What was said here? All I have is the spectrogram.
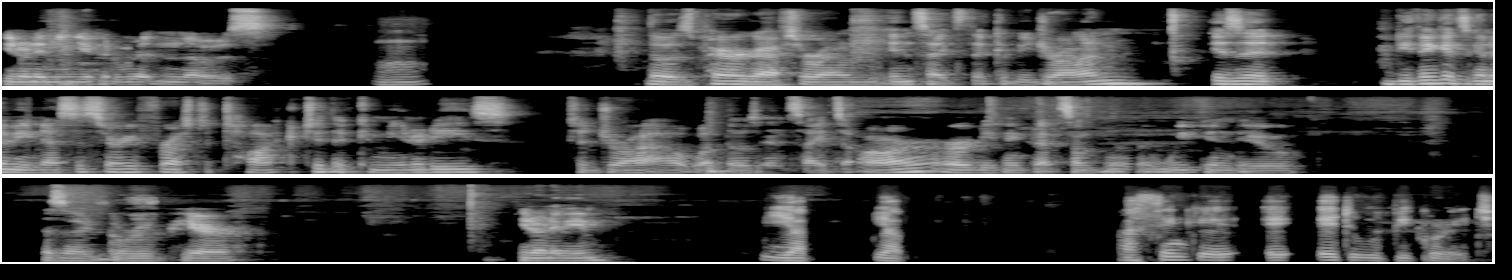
You know what I mean? You had written those Mhm. those paragraphs around insights that could be drawn. Is it do you think it's going to be necessary for us to talk to the communities to draw out what those insights are or do you think that's something that we can do as a group here you know what i mean Yep, yep. I think it, it, it would be great.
